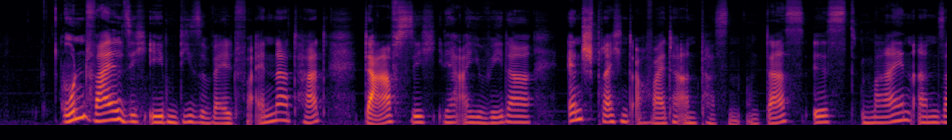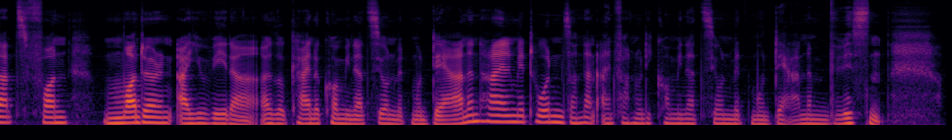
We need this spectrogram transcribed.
Und weil sich eben diese Welt verändert hat, darf sich der Ayurveda entsprechend auch weiter anpassen. Und das ist mein Ansatz von Modern Ayurveda. Also keine Kombination mit modernen Heilmethoden, sondern einfach nur die Kombination mit modernem Wissen.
